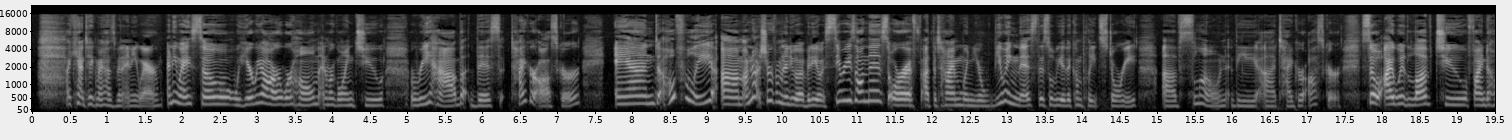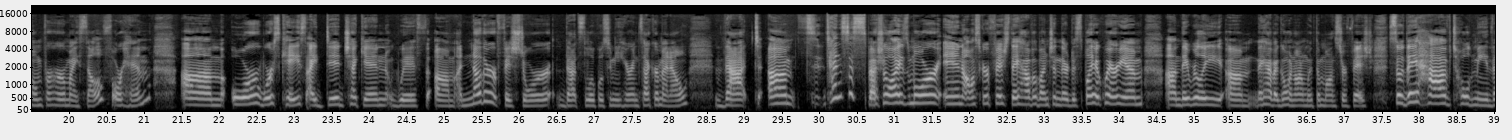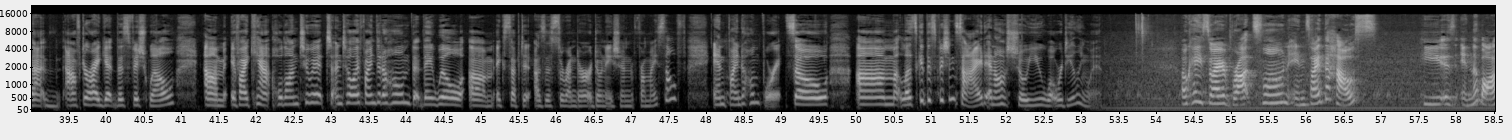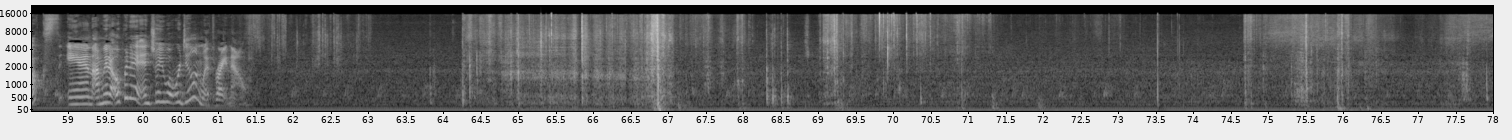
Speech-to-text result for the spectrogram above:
I can't take my husband anywhere. Anyway, so here we are. We're home and we're going to rehab this Tiger Oscar. And hopefully, um, I'm not sure if I'm going to do a video series on this or if at the time when you're viewing this, this will be the complete story of Sloan, the uh, Tiger Oscar. So I would love to find a home for her myself or him. Um, or worst case, I did check in with um, another fish store that's local to me here in Sacramento that um, tends to specialize more in Oscar fish. They have a bunch in their display aquarium. Um, they really, um, they have it going on with the monster fish. So they have told me that after I get this fish well, um, if I can't hold on to it until I find it a home, that they will um, accept it as a surrender or donation from myself and find a home for it. So um, let's get this fish inside and I'll show you what we're dealing with. Okay, so I have brought Sloan inside the house. He is in the box and I'm gonna open it and show you what we're dealing with right now.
